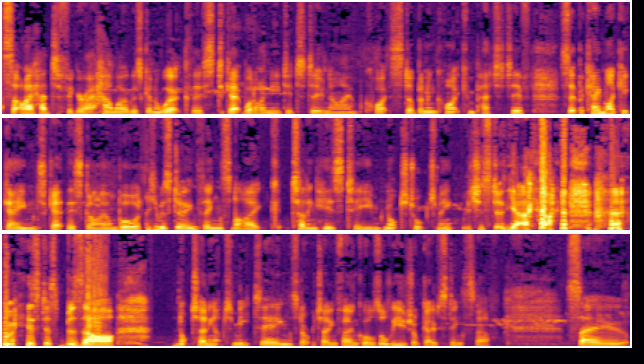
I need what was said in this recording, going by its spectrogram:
So I had to figure out how I was going to work this to get what I needed to do. Now I'm quite stubborn and quite competitive, so it became like a game to get this guy on board. He was doing things like telling his team not to talk to me, which is just, yeah, it's just bizarre not turning up to meetings, not returning phone calls, all the usual ghosting stuff. So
